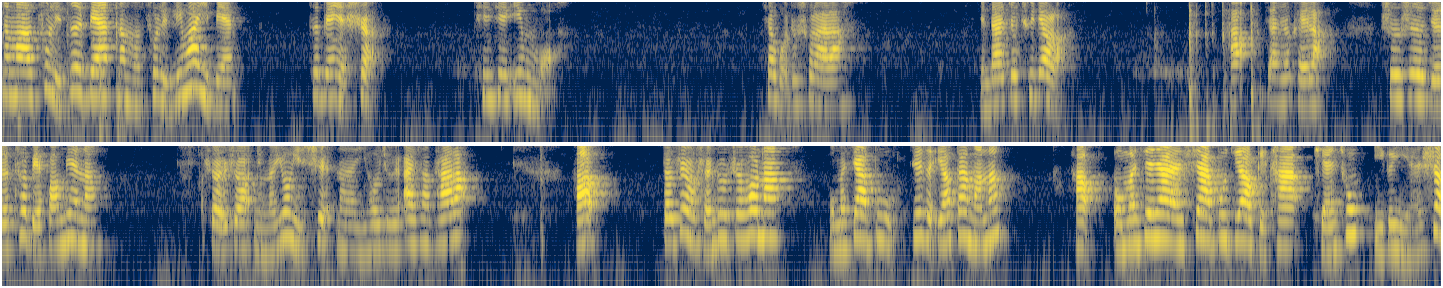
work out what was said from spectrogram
那么处理这边，那么处理另外一边，这边也是，轻轻一抹，效果就出来了，眼袋就去掉了。好，这样就可以了，是不是觉得特别方便呢？所以说你们用一次，那以后就会爱上它了。好，到这种程度之后呢，我们下步接着要干嘛呢？好，我们现在下步就要给它填充一个颜色，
